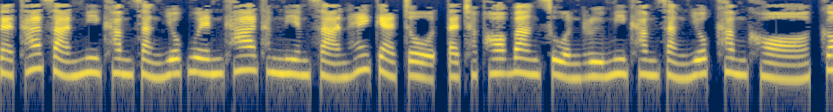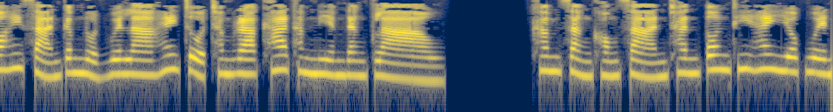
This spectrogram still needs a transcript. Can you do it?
แต่ถ้าศาลมีคำสั่งยกเว้นค่าธรรมเนียมศาลให้แก่โจทย์ แต่เฉพาะบางส่วนหรือมีคำสั่งยกคำขอ ก็ให้ศาลกำหนดเวลาให้โจทย์ชำระค่าธรรมเนียมดังกล่าว คำสั่งของศาลชั้นต้นที่ให้ยกเว้น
